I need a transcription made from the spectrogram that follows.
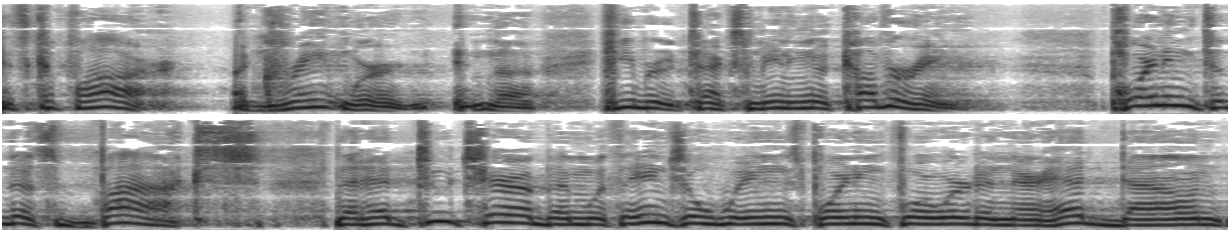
It's kafar, a great word in the Hebrew text meaning a covering pointing to this box that had two cherubim with angel wings pointing forward and their head down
